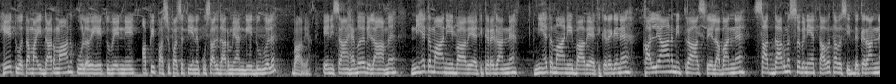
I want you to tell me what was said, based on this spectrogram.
හේතුව තමයි ධර්මාන කූලව හේතු වෙන්නේ අපි පසු පස තියෙන කුසල් ධර්මයන්ගේ දුර්වල භාවයන්. ඒ නිසා හැම වෙලාම නිහතමානී භාවය ඇති කරගන්න නිහතමානී භාවය ඇතිකරගෙන කල්්‍යාන මිත්‍රාශ්‍රය ලබන්න සද්ධර්මශ්‍රවනය තව තව සිද්ධ කරන්න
